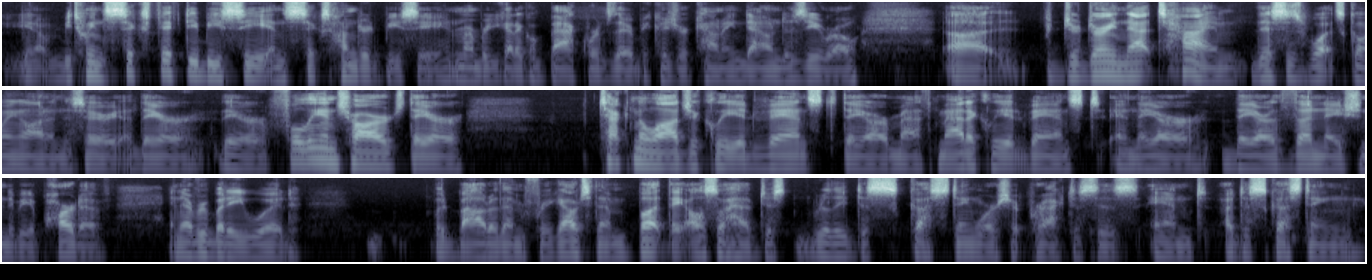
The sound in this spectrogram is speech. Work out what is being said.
you know, between 650 BC and 600 BC. and Remember, you got to go backwards there because you're counting down to zero. Uh, d- during that time, this is what's going on in this area. They are they are fully in charge. They are technologically advanced. They are mathematically advanced, and they are they are the nation to be a part of. And everybody would would bow to them, freak out to them. But they also have just really disgusting worship practices and a disgusting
